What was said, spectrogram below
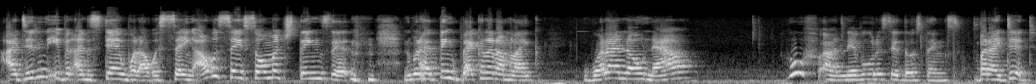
I didn't even understand what I was saying. I would say so much things that when I think back on it, I'm like, what I know now, whew, I never would have said those things. But I did.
